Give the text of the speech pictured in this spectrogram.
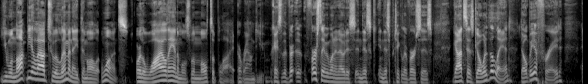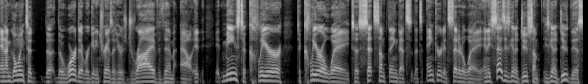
You will not be allowed to eliminate them all at once, or the wild animals will multiply around you. Okay, so the, ver- the first thing we want to notice in this in this particular verse is God says, "Go into the land, don't be afraid." And I'm going to the the word that we're getting translated here is drive them out. It it means to clear to clear away, to set something that's that's anchored and set it away. And he says he's going to do some he's going to do this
